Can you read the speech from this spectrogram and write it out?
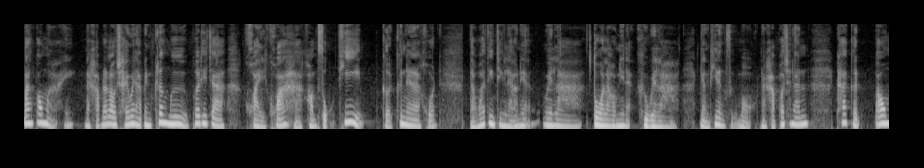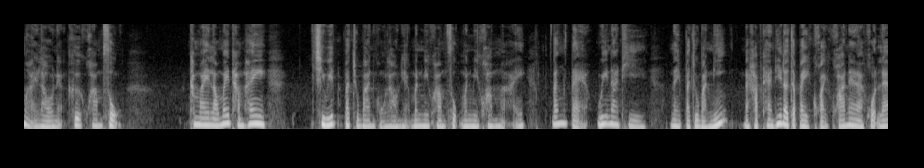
ตั้งเป้าหมายนะครับ แล้วเราใช้เวลาเป็นเครื่องมือเพื่อที่จะไขว่คว้าหาความสุขที่เกิดขึ้นในอนาคต แต่ว่าจริง ๆ แล้วเนี่ย เวลาตัวเรานี่แหละคือเวลาอย่างที่หนังสือบอกนะครับ เพราะฉะนั้นถ้าเกิดเป้าหมายเราเนี่ยคือความสุขทำไมเราไม่ทำให้ชีวิตปัจจุบันของเราเนี่ยมันมีความสุขมันมีความหมาย ตั้งแต่วินาทีในปัจจุบันนี้นะครับ แทนที่เราจะไปไขว่คว้าในอนาคต และ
